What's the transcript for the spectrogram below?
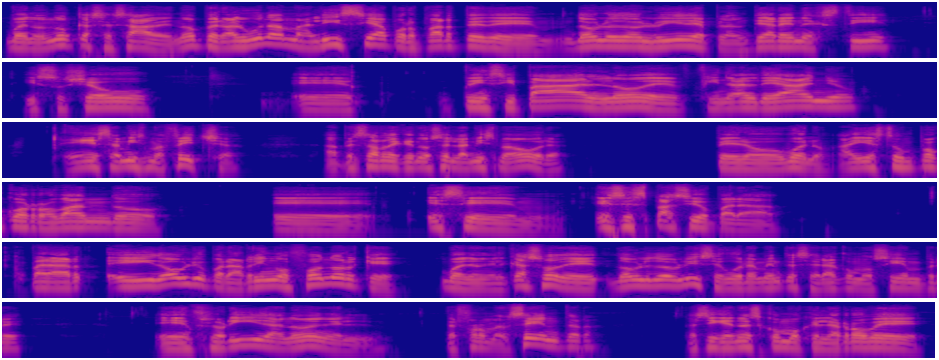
bueno, nunca se sabe, ¿no? Pero alguna malicia por parte de WWE de plantear NXT y su show eh, principal, ¿no? De final de año, en esa misma fecha, a pesar de que no sea la misma hora. Pero bueno, ahí está un poco robando eh, ese, ese espacio para, para AEW, para Ring of Honor, que, bueno, en el caso de WWE seguramente será como siempre en Florida, ¿no? En el Performance Center. Así que no es como que le robe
